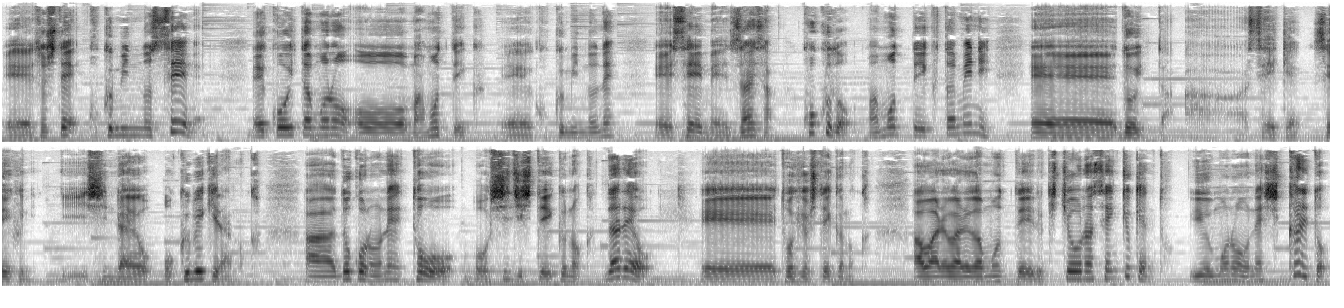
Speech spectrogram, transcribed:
えー、そして国民の生命、えこういったものを守っていく、え国民のね、え生命、財産、国土を守っていくために、えどういった政権、政府に信頼を置くべきなのか、あどこのね、党を支持していくのか、誰を、えー、投票していくのか、我々が持っている貴重な選挙権というものをね、しっかりと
